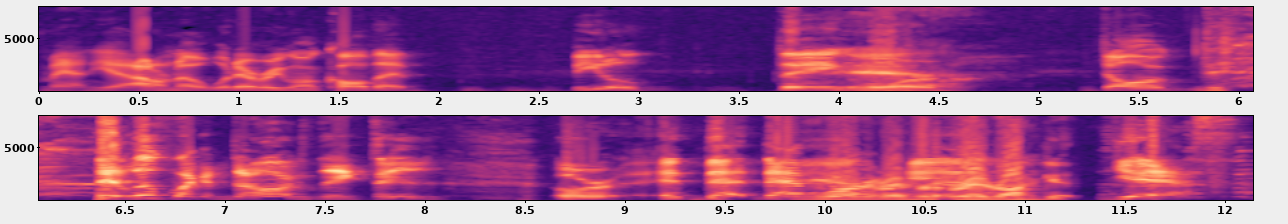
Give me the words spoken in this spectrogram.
man, yeah, I don't know, whatever you want to call that beetle thing Yeah. or dog. it looks like a dog's dick too. Or it, that that yeah, part. red, and- red rocket. Yes.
